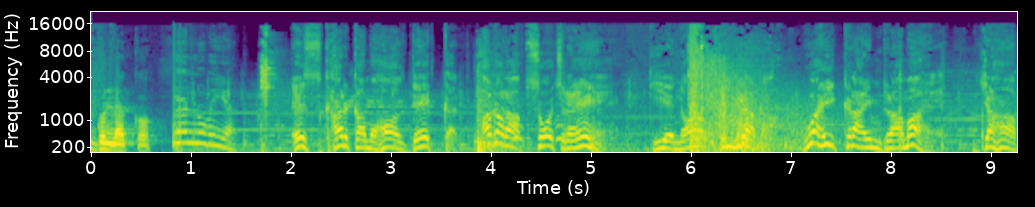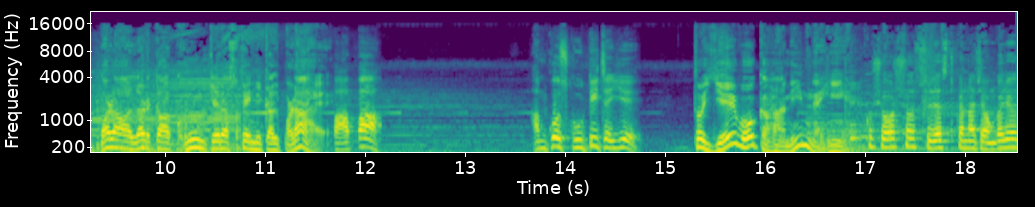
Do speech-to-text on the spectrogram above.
गुल्लक को। भैया। इस घर का माहौल देखकर अगर आप सोच रहे हैं कि ये नॉर्थ इंडिया का वही क्राइम ड्रामा है जहाँ बड़ा लड़का खून के रास्ते निकल पड़ा है। पापा हमको स्कूटी चाहिए। तो ये वो कहानी नहीं है। कुछ और शो सजेस्ट करना चाहूँगा जो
